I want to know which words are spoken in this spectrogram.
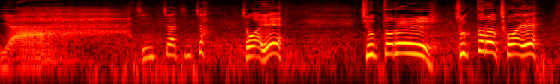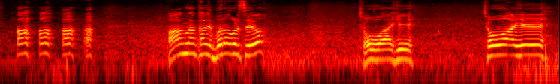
이야 진짜 진짜 좋아해. 죽도를 죽도록 좋아해. 하하하하 방랑칸에 뭐라고 그랬어요? 좋아해. 좋아해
